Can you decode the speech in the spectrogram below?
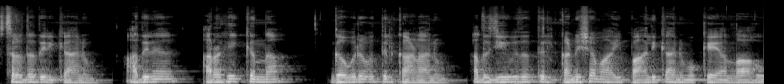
ശ്രദ്ധ തിരിക്കാനും അതിന് അർഹിക്കുന്ന ഗൗരവത്തിൽ കാണാനും അത് ജീവിതത്തിൽ കണിശമായി പാലിക്കാനുമൊക്കെ അള്ളാഹു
